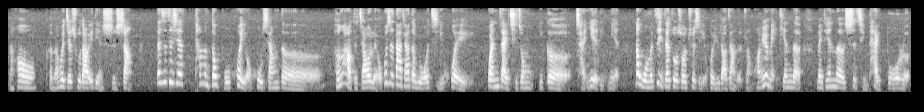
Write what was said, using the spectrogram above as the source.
然后可能会接触到一点时尚，但是这些他们都不会有互相的很好的交流，或者大家的逻辑会关在其中一个产业里面。那我们自己在做的时候，确实也会遇到这样的状况，因为每天的每天的事情太多了，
